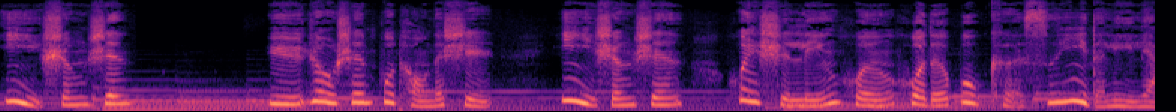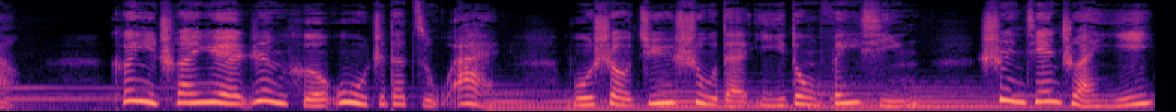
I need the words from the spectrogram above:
一生身。与肉身不同的是，一生身会使灵魂获得不可思议的力量，可以穿越任何物质的阻碍，不受拘束的移动飞行，瞬间转移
